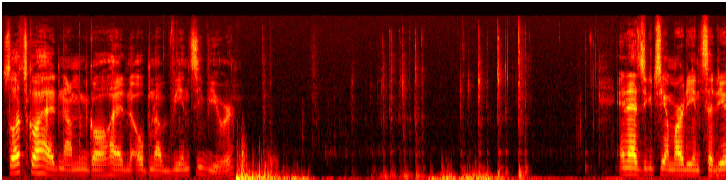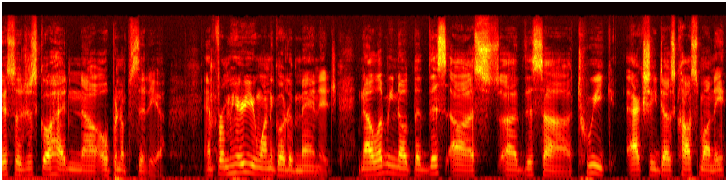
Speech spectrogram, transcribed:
So let's go ahead and I'm going to go ahead and open up VNC Viewer. And as you can see, I'm already in Cydia, so just go ahead and uh, open up Cydia and from here you want to go to manage. Now let me note that this uh, uh, this uh, tweak actually does cost money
